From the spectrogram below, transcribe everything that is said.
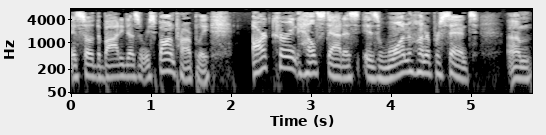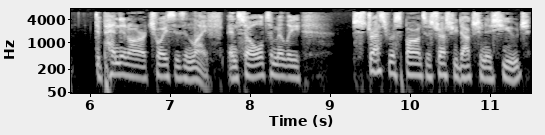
And so the body doesn't respond properly. Our current health status is 100% um, dependent on our choices in life. And so ultimately, stress response and stress reduction is huge.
